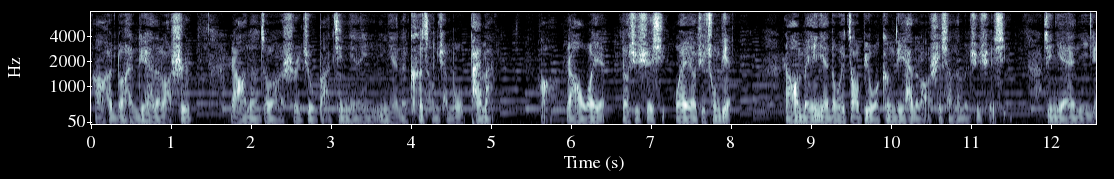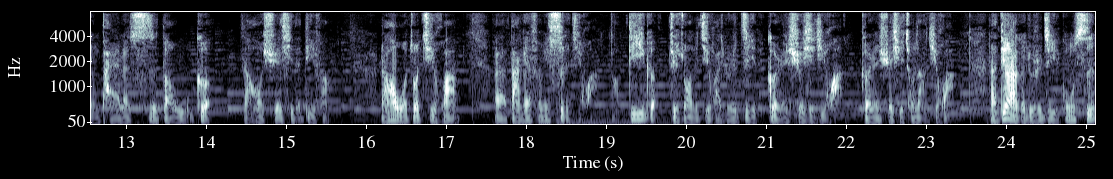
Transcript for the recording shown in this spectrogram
啊，很多很厉害的老师。然后呢，周老师就把今年一年的课程全部排满，啊，然后我也要去学习，我也要去充电。然后每一年都会找比我更厉害的老师向他们去学习，今年已经排了四到五个，然后学习的地方。然后我做计划，呃，大概分为四个计划啊。第一个最重要的计划就是自己的个人学习计划，个人学习成长计划。那第二个就是自己公司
